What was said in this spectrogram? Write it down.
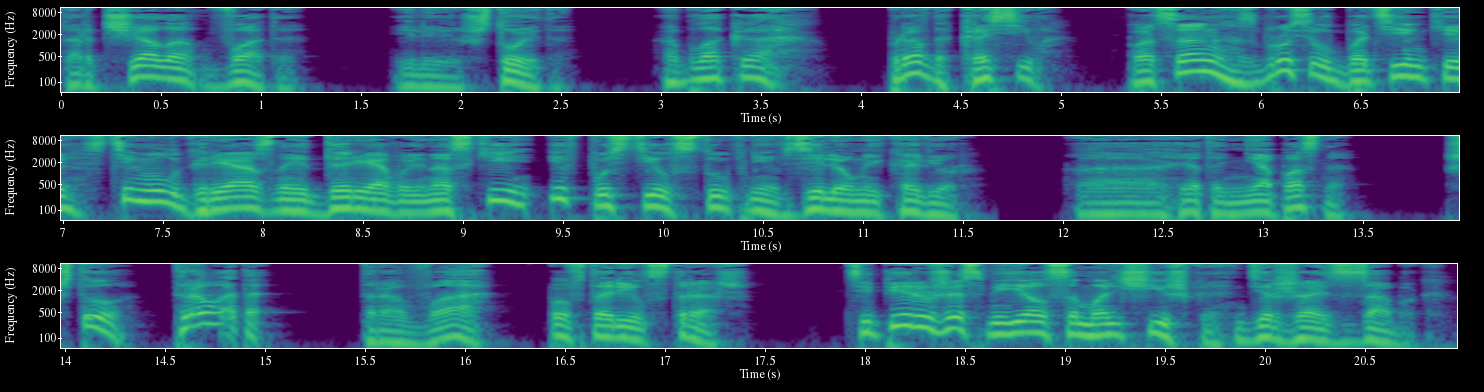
торчала вата. Или что это? Облака. Правда, красиво. Пацан сбросил ботинки, стянул грязные дырявые носки и впустил ступни в зеленый ковер. А это не опасно? Что, трава-то? Трава, повторил страж. Теперь уже смеялся мальчишка, держась за бок.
